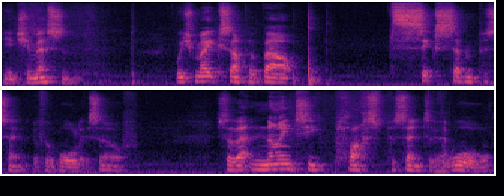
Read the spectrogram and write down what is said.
the intumescent, which makes up about six, seven percent of the wall itself. So that ninety plus percent of Yeah. the wall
